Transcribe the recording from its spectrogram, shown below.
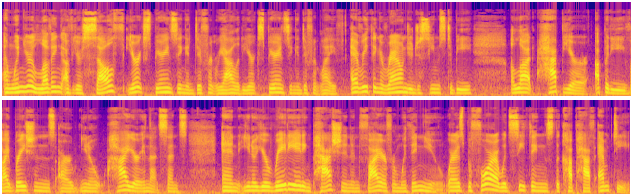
and when you're loving of yourself you're experiencing a different reality you're experiencing a different life everything around you just seems to be a lot happier, uppity, vibrations are, you know, higher in that sense. And, you know, you're radiating passion and fire from within you. Whereas before I would see things the cup half empty.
